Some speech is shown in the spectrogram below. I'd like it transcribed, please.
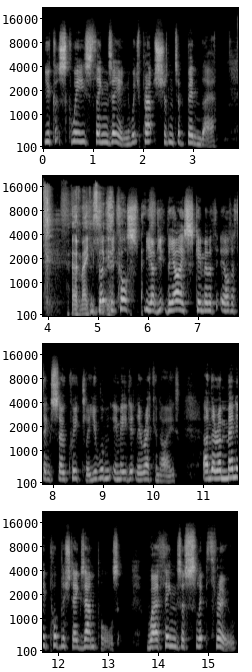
you could squeeze things in which perhaps shouldn't have been there. Amazing. But because you know, the, the eye skim over things so quickly, you wouldn't immediately recognise. And there are many published examples where things have slipped through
